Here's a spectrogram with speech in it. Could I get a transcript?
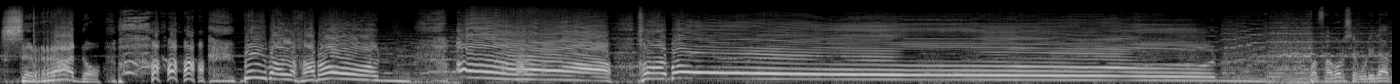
serrano. ¡Viva el jamón! ¡Ah! ¡Jamón! Por favor, seguridad.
